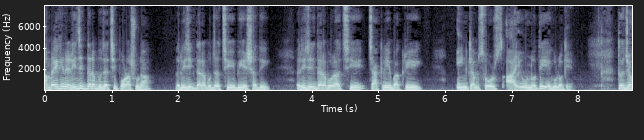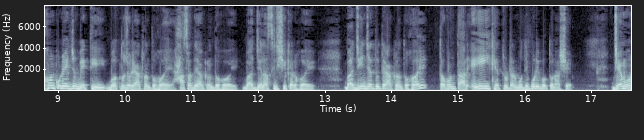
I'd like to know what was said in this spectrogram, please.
আমরা এখানে রিজিক দ্বারা বোঝাচ্ছি পড়াশোনা। রিজিক দ্বারা বোঝাচ্ছি বিয়ে শাদী, রিজিক দ্বারা বোঝাচ্ছি চাকরি বাকরি ইনকাম সোর্স আয় উন্নতি এগুলোকে। তো যখন কোনো একজন ব্যক্তি বদনজরে আক্রান্ত হয়, হাসাদে আক্রান্ত হয়, বা জেলাসির শিকার হয়, বা জিন জাতুতে আক্রান্ত হয়, তখন তার এই ক্ষেত্রটার মধ্যে পরিবর্তন আসে। যেমন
